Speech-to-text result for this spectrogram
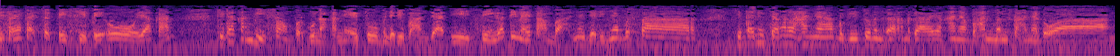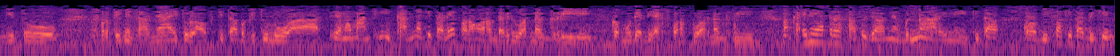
Misalnya kayak CPO ya kan. Kita kan bisa mempergunakannya itu menjadi bahan jadi sehingga nilai tambahnya jadinya besar. Kita ini janganlah hanya begitu negara-negara yang hanya bahan mentahnya doang gitu. Seperti misalnya itu laut kita begitu luas, yang memancing ikannya kita lihat orang-orang dari luar negeri, kemudian diekspor ke luar negeri. Maka ini adalah satu jalan yang benar ini. Kita kalau bisa kita bikin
